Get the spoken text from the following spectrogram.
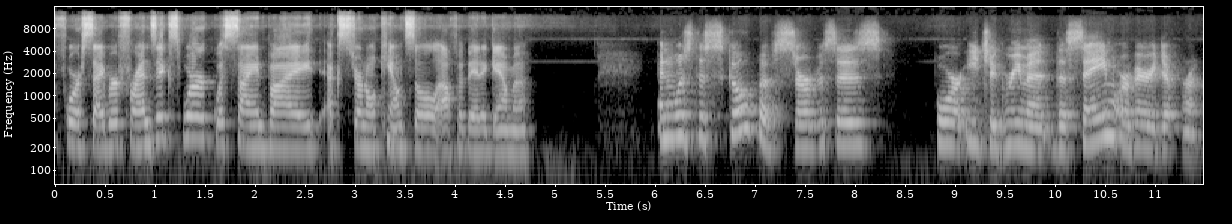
for cyber forensics work was signed by external counsel Alpha Beta Gamma. And was the scope of services for each agreement the same or very different?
